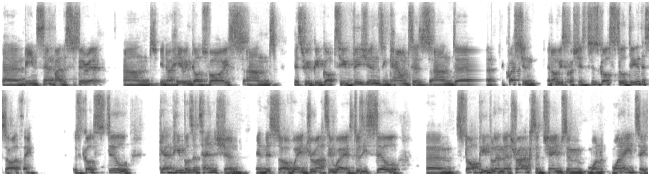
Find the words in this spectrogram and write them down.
uh, being sent by the Spirit and you know hearing God's voice and this week we've got two visions, encounters, and uh, the question, an obvious question is, does God still do this sort of thing? Does God still get people's attention in this sort of way, in dramatic ways? Does he still um, stop people in their tracks and change them one, 180?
